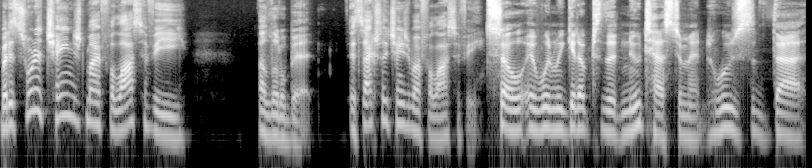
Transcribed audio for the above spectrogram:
but it sort of changed my philosophy a little bit. It's actually changed my philosophy. So uh, when we get up to the New Testament, who's the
